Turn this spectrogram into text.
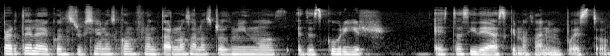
parte de la deconstrucción es confrontarnos a nosotros mismos, es descubrir estas ideas que nos han impuesto.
